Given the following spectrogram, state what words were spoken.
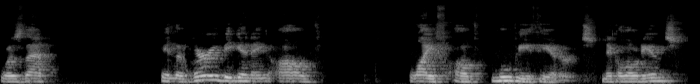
was that in the very beginning of life of movie theaters, Nickelodeons,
